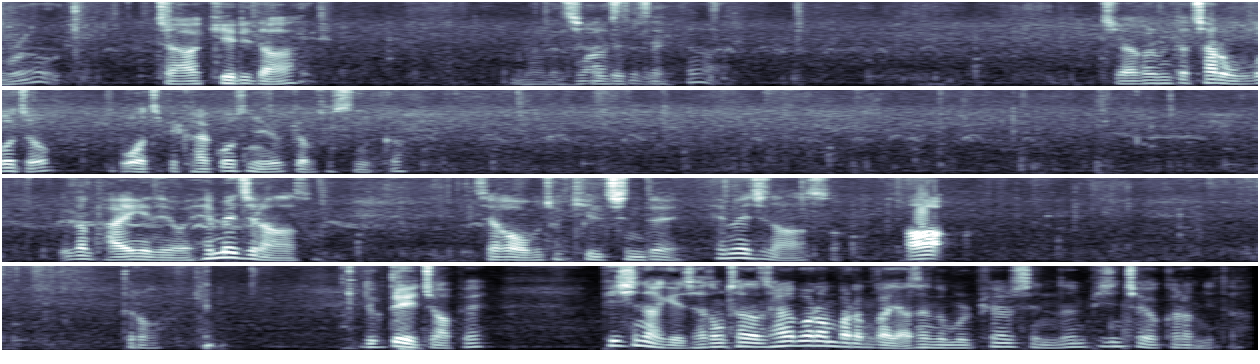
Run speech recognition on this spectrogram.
A road. 자, 길이다. 잘 thought. 자, 그럼 일단 잘 온 거죠. 뭐 어차피 갈 곳은 여기밖에 없었으니까. 일단 다행이네요. 헤매질 않아서. 제가 엄청 길친데 헤매진 않았어. 아! 들어. 늑대 있죠 앞에? 피신하게 자동차는 살벌한 바람과 야생동물 피할 수 있는 피신처 역할을 합니다.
